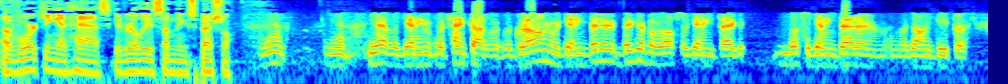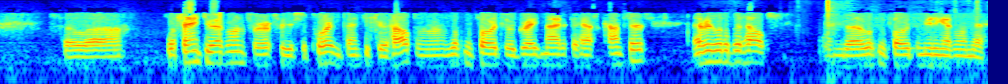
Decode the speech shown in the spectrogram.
of working at HASC. It really is something special. Yeah. Yeah, yeah, we're getting. Well, thank God, we're, we're growing. We're getting bigger, bigger, but we're also getting bigger, we're also getting better, and, and we're going deeper. So, uh, so thank you everyone for for your support and thank you for your help. And we're looking forward to a great night at the HASC concert. Every little bit helps. and uh, looking forward to meeting everyone there.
